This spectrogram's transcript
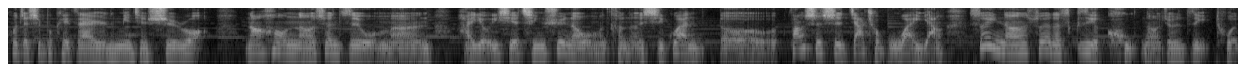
或者是不可以在人的面前示弱，然后呢，甚至我们还有一些情绪呢，我们可能习惯的方式是家丑不外扬，所以呢，所有的自己的苦呢，就是自己吞。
